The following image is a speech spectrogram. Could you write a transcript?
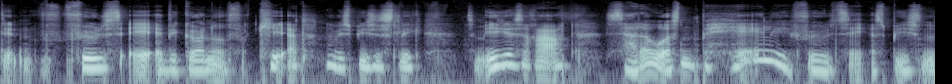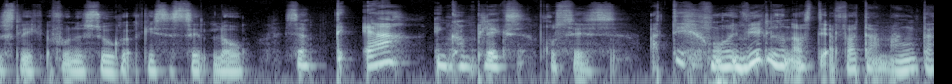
den følelse af, at vi gør noget forkert, når vi spiser slik, som ikke er så rart, så er der jo også en behagelig følelse af at spise noget slik og få noget sukker og give sig selv lov. Så det er en kompleks proces. Og det er jo i virkeligheden også derfor, at der er mange, der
